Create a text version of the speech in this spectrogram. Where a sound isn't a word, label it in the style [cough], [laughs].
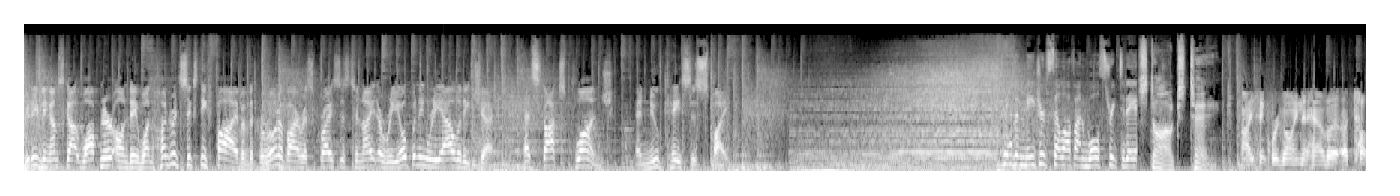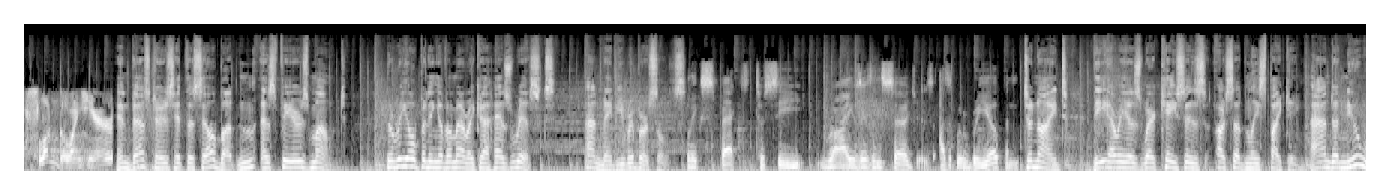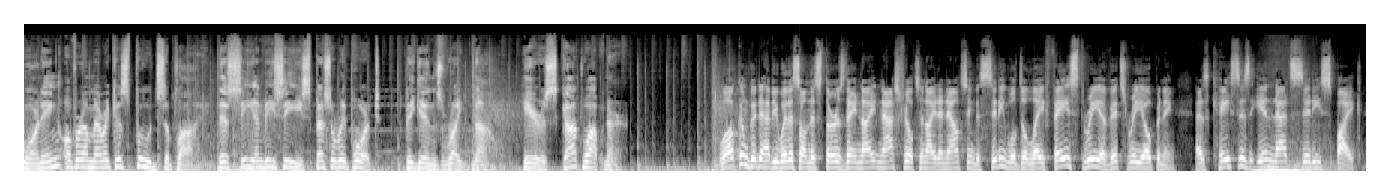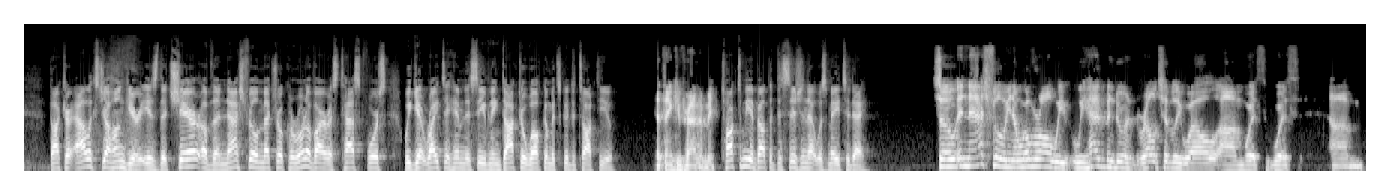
Good evening. I'm Scott Wapner. On day 165 of the coronavirus crisis, tonight, a reopening reality check as stocks plunge and new cases spike. We have a major sell off on Wall Street today. Stocks tank. I think we're going to have a, a, tough slug going here. Investors hit the sell button as fears mount. The reopening of America has risks and maybe reversals. We'll expect to see rises and surges as it will reopen. Tonight, the areas where cases are suddenly spiking, and a new warning over America's food supply. This CNBC special report begins right now. Here's Scott Wapner. Welcome. Good to have you with us on this Thursday night. Nashville tonight announcing the city will delay phase three of its reopening as cases in that city spike. Dr. Alex Jahangir is the chair of the Nashville Metro Coronavirus Task Force. We get right to him this evening. Doctor, welcome. It's good to talk to you. Yeah, thank you for having me. Talk to me about the decision that was made today. So in Nashville, you know, overall we we have been doing relatively well um, with with um,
